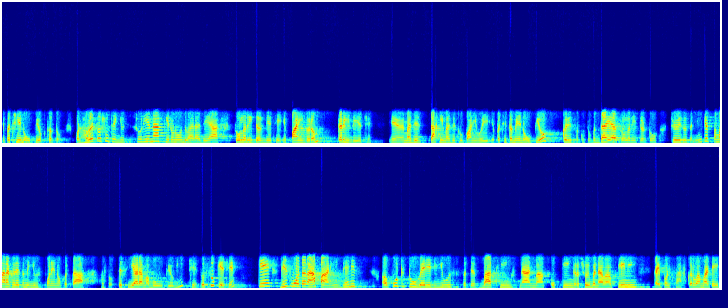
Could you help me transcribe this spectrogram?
ને પછી એનો ઉપયોગ થતો. પણ હવે તો શું થઈ ગયું? સૂર્યના કિરણો દ્વારા જે આ સોલર હીટર જે છે એ પાણી ગરમ કરી દે છે. એમાં જે ટાંકીમાં જેટલું પાણી હોય એ પછી તમે એનો ઉપયોગ કરી શકો છો. બધાએ આ સોલર હીટર તો જોઈ જશે. ઇન કેસ તમારા ઘરે તમે યુઝ પણ એનો કરતા હશો, તે શિયાળામાં બહુ ઉપયોગી છે. તો શું કે છે? કે ધીસ વોટર આ પાણી then is put to varied use such as bathing સ્નાનમાં cooking, રસોઈ બનાવવા, cleaning, કાંઈ પણ સાફ કરવા માટે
